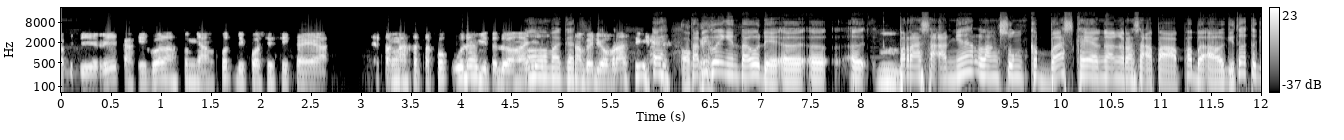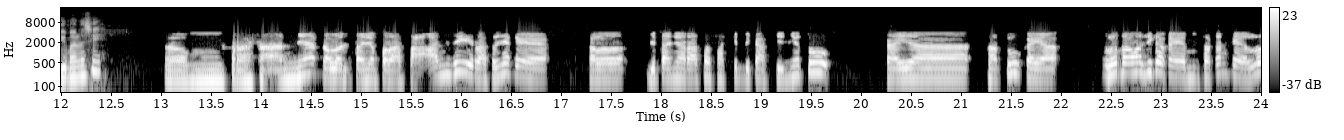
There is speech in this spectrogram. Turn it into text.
berdiri, kaki gue langsung nyangkut di posisi kayak setengah ketekuk udah gitu doang aja Oh my God. sampai dioperasi. Eh, Oke. tapi gue ingin tahu deh, eh, eh, eh, Hmm. perasaannya langsung kebas kayak nggak ngerasa apa-apa, baal gitu atau gimana sih? Em, perasaannya kalau ditanya perasaan sih rasanya kayak kalau ditanya rasa sakit di kakinya tuh kayak satu kayak lu tau gak sih kak kayak misalkan kayak lu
